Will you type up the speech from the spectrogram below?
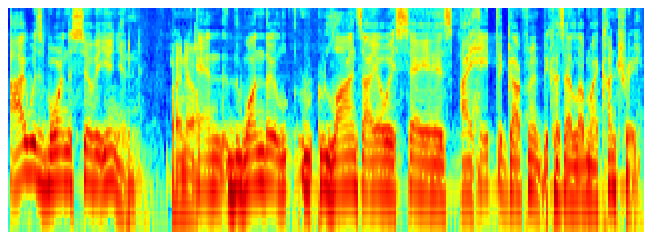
I was born in the Soviet Union. I know. And one of the lines I always say is, I hate the government because I love my country.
